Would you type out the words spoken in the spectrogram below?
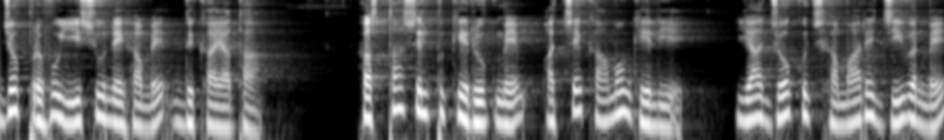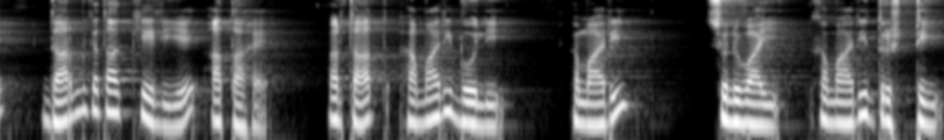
जो प्रभु यीशु ने हमें दिखाया था। हस्ताशिल्प के रूप में अच्छे कामों के लिए या जो कुछ हमारे जीवन में धार्मिकता के लिए आता है अर्थात हमारी बोली, हमारी सुनवाई, हमारी दृष्टि।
